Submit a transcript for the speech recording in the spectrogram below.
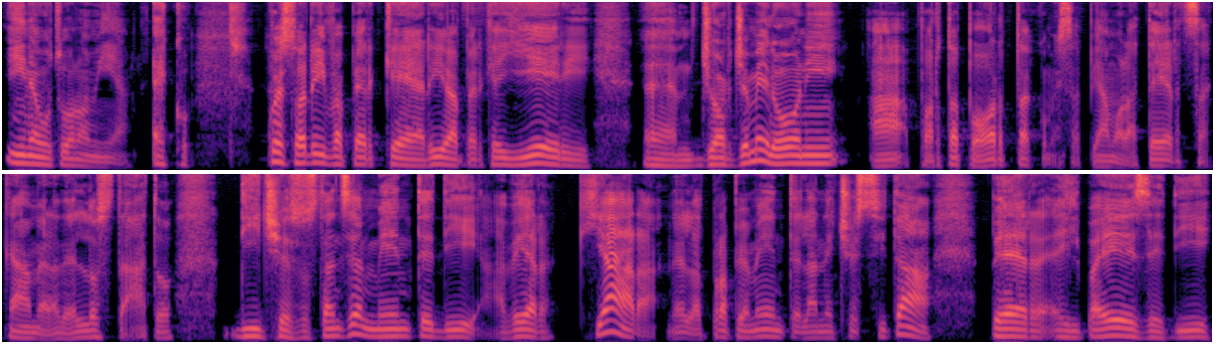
in autonomia. Ecco, questo arriva perché? Arriva perché ieri eh, Giorgia Meloni a porta a porta, come sappiamo la terza Camera dello Stato, dice sostanzialmente di aver chiara nella propria mente la necessità per il Paese di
